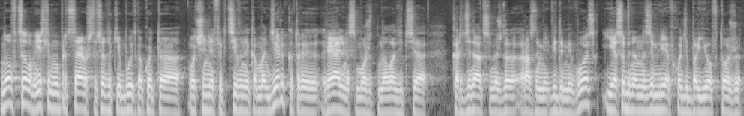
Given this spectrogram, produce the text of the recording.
Но в целом, если мы представим, что все-таки будет какой-то очень эффективный командир, который реально сможет наладить э, координацию между разными видами войск, и особенно на земле в ходе боев тоже,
